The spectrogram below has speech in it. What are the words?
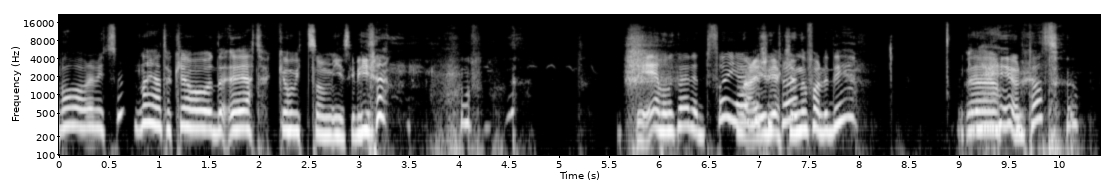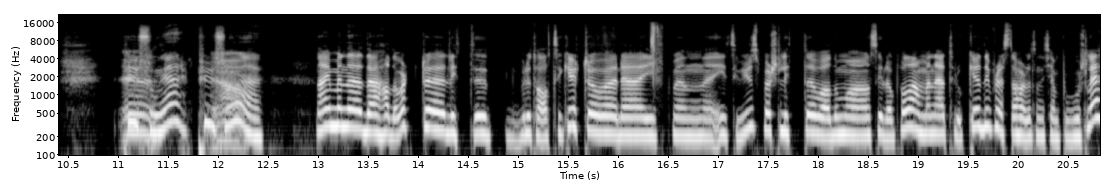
Hva var det vitsen? Nei, jeg tør ikke å, jeg tør ikke å vitse om iskrigere. Det må du ikke være redd for. Jeg Nei, de er ikke noe farlig, de. Ikke i det tatt. Pusunger. Pusunger. Nei, men eh, det hadde vært eh, litt eh, brutalt sikkert å være gift med en iskriger. Spørs litt eh, hva du må stille opp på, da. men jeg tror ikke de fleste har det sånn kjempekoselig.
